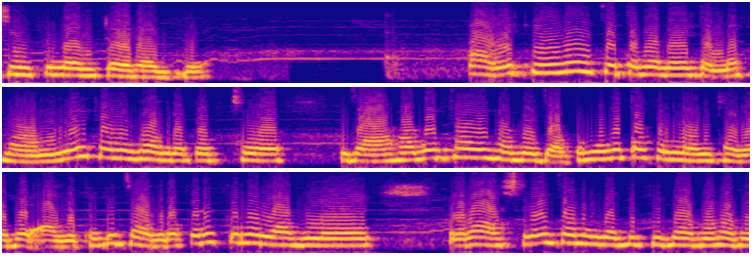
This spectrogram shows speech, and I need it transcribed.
চিঙ্কু নামটাই রাখব। আরে কি নাম নিয়ে কেন ঝগড়া করছ? যা হবে তাই হবে, যখন হবে তখন নাম থাকবে আগে থেকে ঝগড়া করে কোনো লাভ নেই। ওরা আসলেই জানা যাবে কি বাবু হবে,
